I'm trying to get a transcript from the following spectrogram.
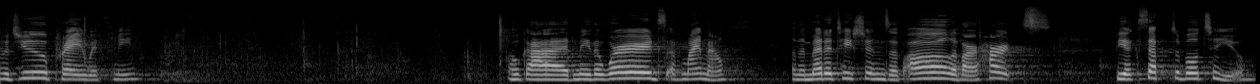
would you pray with me? Oh God, may the words of my mouth and the meditations of all of our hearts be acceptable to you,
